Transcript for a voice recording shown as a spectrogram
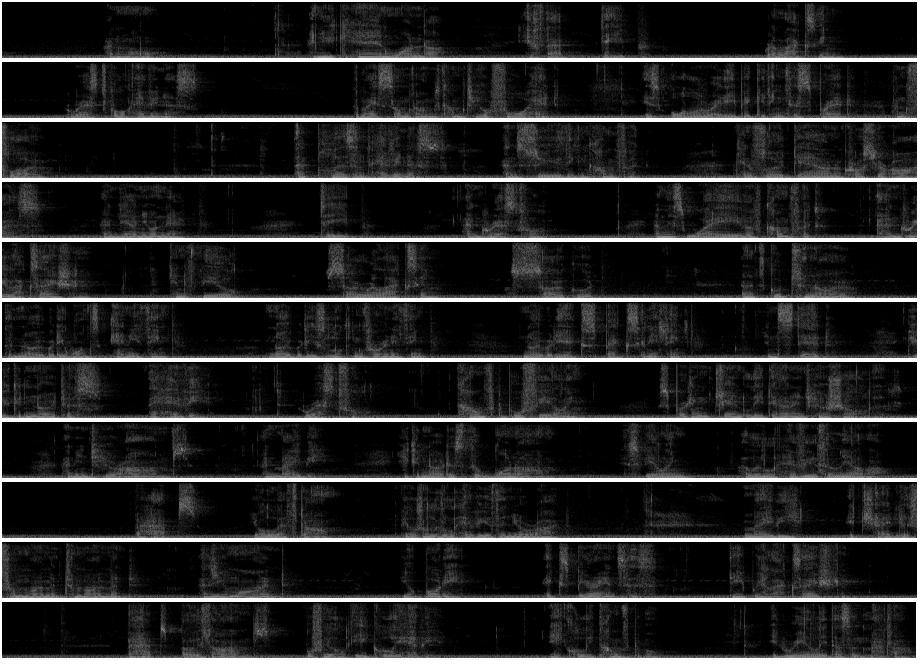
and more. And you can wonder if that deep, relaxing, restful heaviness that may sometimes come to your forehead is already beginning to spread and flow. That pleasant heaviness and soothing comfort can flow down across your eyes and down your neck deep and restful. And this wave of comfort and relaxation can feel so relaxing, so good. And it's good to know that nobody wants anything. Nobody's looking for anything. Nobody expects anything. Instead, you can notice the heavy, restful, comfortable feeling spreading gently down into your shoulders and into your arms. And maybe you can notice that one arm is feeling a little heavier than the other. Perhaps your left arm feels a little heavier than your right. Maybe it changes from moment to moment as your mind, your body experiences deep relaxation. Perhaps both arms will feel equally heavy, equally comfortable. It really doesn't matter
